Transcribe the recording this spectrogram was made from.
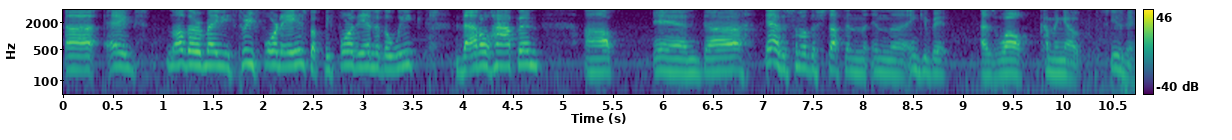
uh, eggs another maybe three four days, but before the end of the week, that'll happen. Uh, and uh, yeah, there's some other stuff in the, in the incubate as well coming out. Excuse me.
